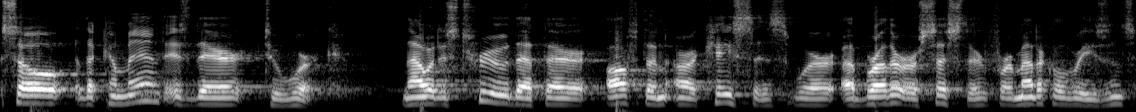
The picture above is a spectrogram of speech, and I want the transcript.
So the command is there to work. Now, it is true that there often are cases where a brother or sister, for medical reasons,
